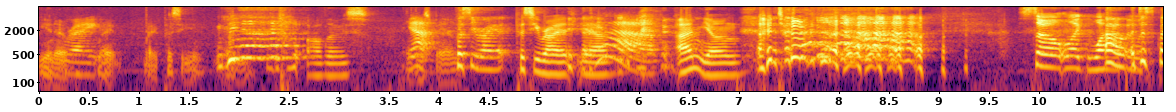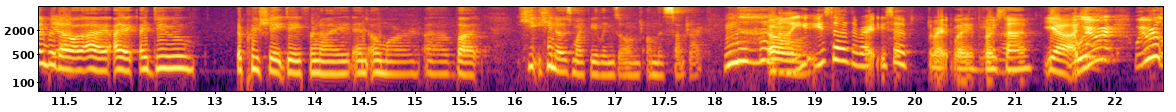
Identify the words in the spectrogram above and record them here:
you know, Right. right, right, pussy, all those, all Yeah. those bands. Pussy Riot. Pussy Riot. Yeah. Yeah. I'm young. I don't. So, like, what Oh, happened? a with- disclaimer yeah. though, I, I, I do appreciate Day for Night and Omar, uh, but he, he knows my feelings on, on this subject. No, Oh. you, you said it the right. You said it the right way the first time. Yeah, we were we were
